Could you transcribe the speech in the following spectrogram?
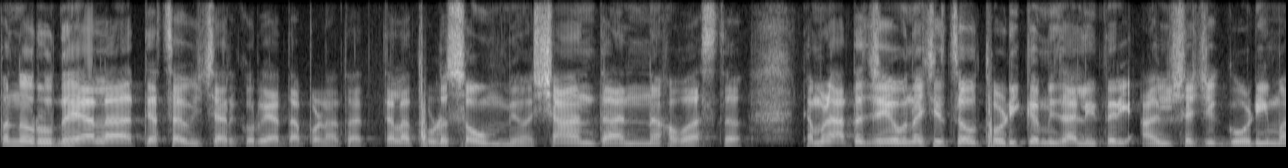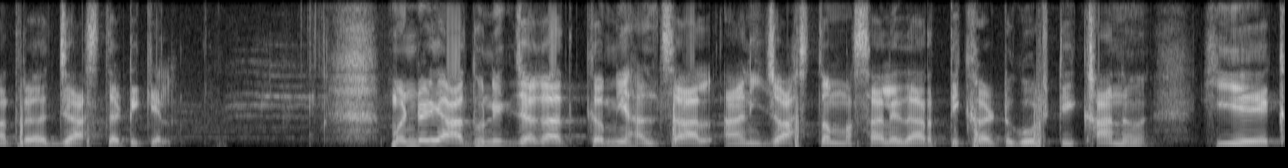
पण हृदयाला त्याचा विचार करूयात आपण आता. त्याला थोडं सौम्य शांत अन्न हवं असतं. त्यामुळे आता जेवणाची चव थोडी कमी झाली तरी आयुष्याची गोडी मात्र जास्त टिकेल. मंडळी आधुनिक जगात कमी हालचाल आणि जास्त मसालेदार तिखट गोष्टी खाणं ही एक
